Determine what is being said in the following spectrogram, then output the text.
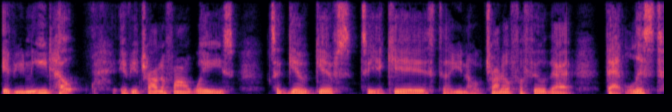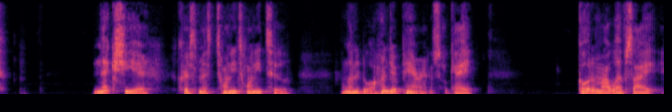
If you need help, if you're trying to find ways to give gifts to your kids, to, you know, try to fulfill that, that list next year, Christmas 2022, I'm going to do 100 parents, okay? Go to my website,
